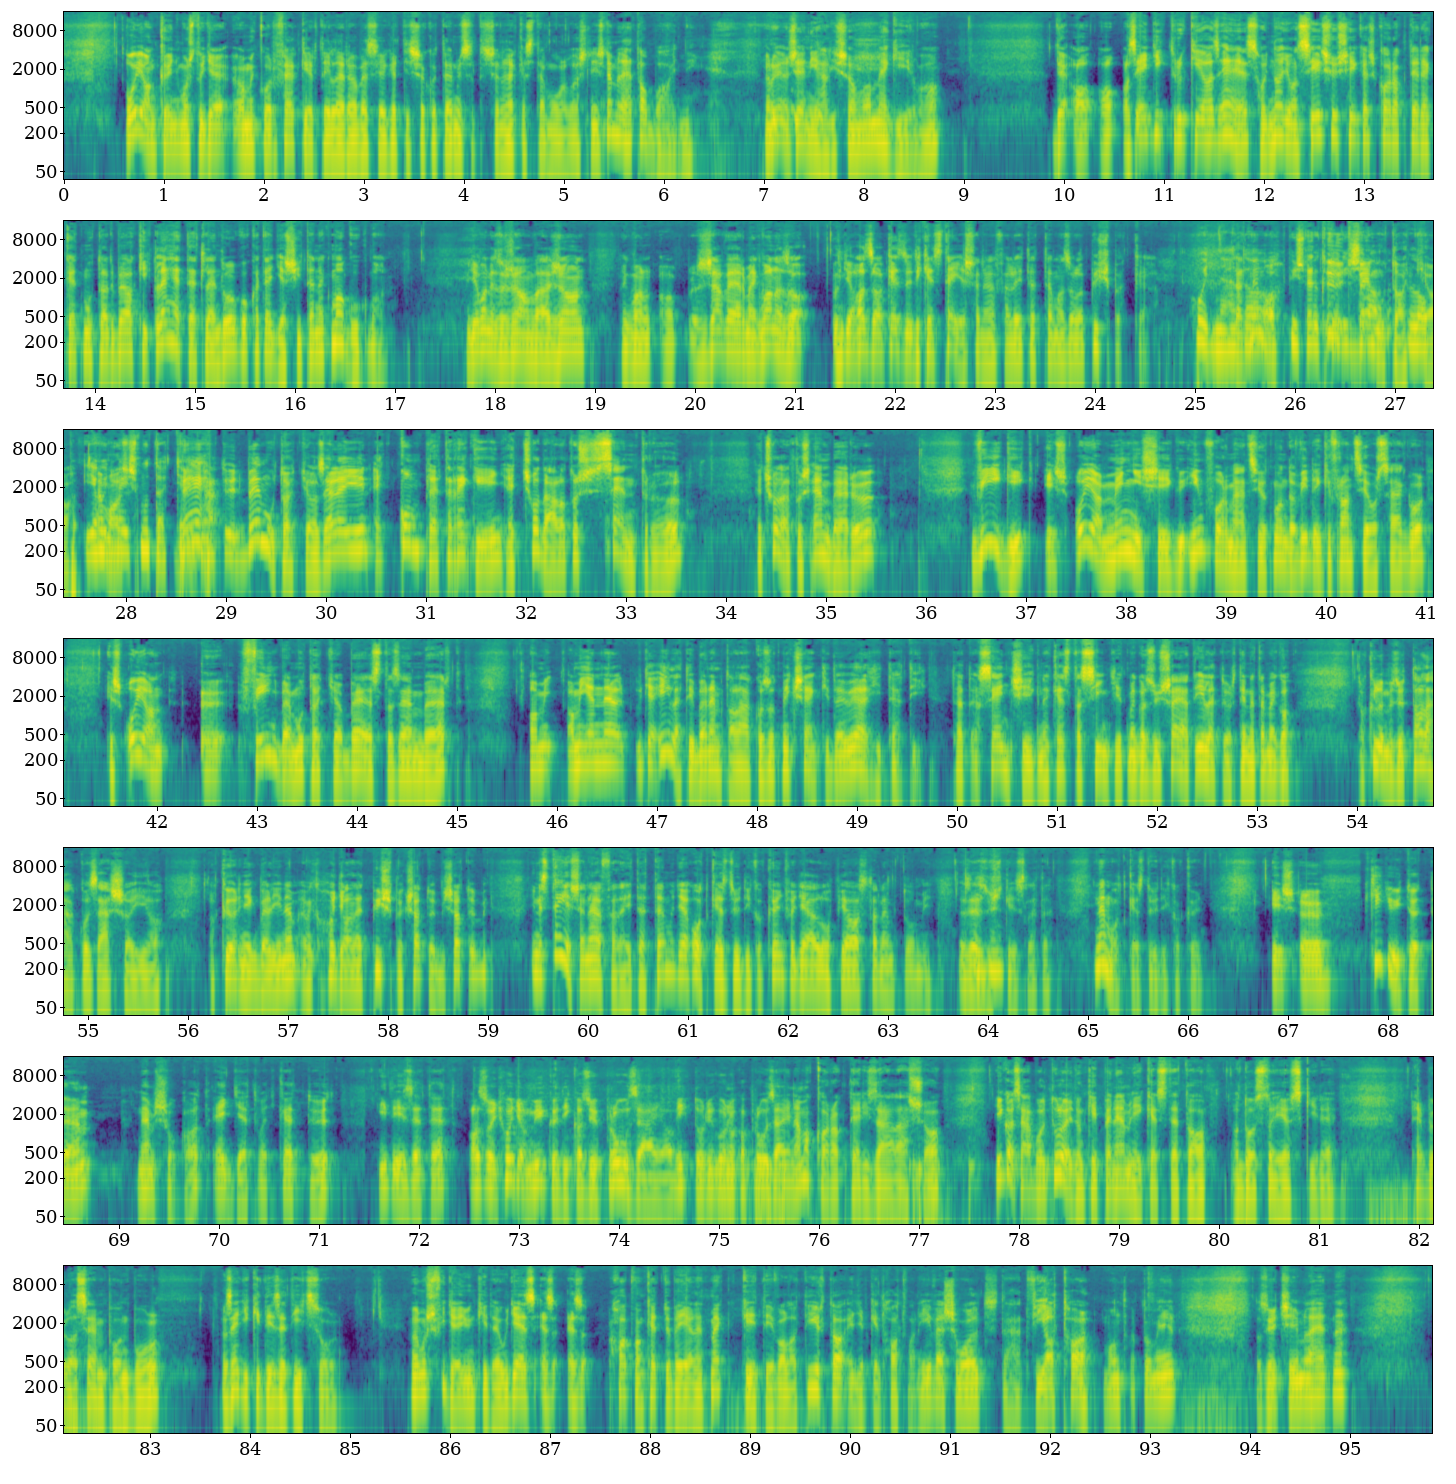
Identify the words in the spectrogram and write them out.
olyan könyv, most ugye, amikor felkértél erre a beszélgetésre, akkor természetesen elkezdtem olvasni, és nem lehet abba hagyni. Mert olyan zseniálisan van megírva, de a, a, az egyik trükkje az ez, hogy nagyon szélsőséges karaktereket mutat be, akik lehetetlen dolgokat egyesítenek magukban. Ugye van ez a Jean Valjean, meg van a Javert, meg van az a, ugye azzal kezdődik, ezt teljesen elfelejtettem, azzal a püspökkel. Hogy ne, hát nem a, a püspöktől őt is bemutatja. Lop. Ja, nem hogy az, is mutatja. De igen. hát őt bemutatja az elején egy komplet regény, egy csodálatos szentről, egy csodálatos emberről, végig, és olyan mennyiségű információt mond a vidéki Franciaországról, és olyan ö, fényben mutatja be ezt az embert, ami, ami ennel ugye életében nem találkozott még senki, de ő elhiteti. Tehát a szentségnek ezt a szintjét, meg az ő saját élettörténete, meg a, a különböző találkozásai a, a környékbeli, nem, meg hogyan lett püspök, stb. stb. Én ezt teljesen elfelejtettem, ugye ott kezdődik a könyv, hogy ellopja azt a nem tudom mi, az ezüstkészletet. Nem ott kezdődik a könyv. És ö, kigyűjtöttem nem sokat, egyet vagy kettőt, idézetet, az, hogy hogyan működik az ő prózája, a Viktor Hugo-nak a prózája, nem a karakterizálása, igazából tulajdonképpen emlékeztet a, a Dostoyevskire ebből a szempontból. Az egyik idézet így szól. Na most figyeljünk ide, ugye ez, ez, ez 62-ben jelent meg, két év alatt írta, egyébként 60 éves volt, tehát fiatal, mondhatom én, az öcsém lehetne,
